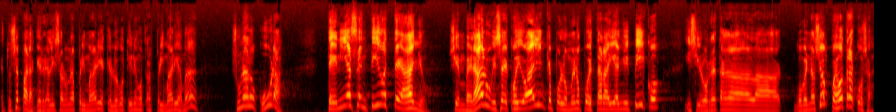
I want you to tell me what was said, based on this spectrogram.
Entonces, ¿para qué realizar una primaria que luego tienen otras primarias más? Es una locura. Tenía sentido este año. Si en verano hubiese escogido a alguien que por lo menos puede estar ahí año y pico, y si lo retan a la gobernación, pues otra cosa.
